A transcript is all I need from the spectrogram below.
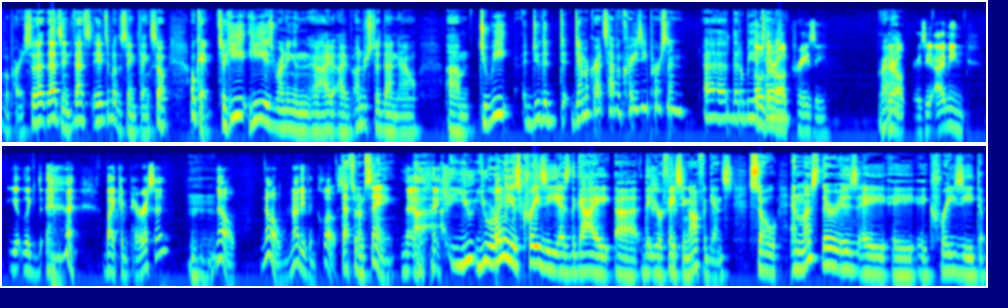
of a party. So that, that's in, that's it's about the same thing. So okay, so he he is running, and I, I've understood that now. Um, do we do the D- Democrats have a crazy person uh, that'll be Oh, attending? they're all crazy. right? They're all crazy. I mean, you, like by comparison, no, no, not even close. That's what I'm saying. Uh, you you are like- only as crazy as the guy uh, that you're facing off against. So unless there is a a, a crazy de-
